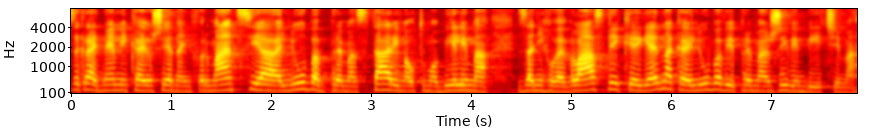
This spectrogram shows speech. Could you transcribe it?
Za kraj dnevnika još jedna informacija. Ljubav prema starim automobilima za njihove vlasnike jednaka je ljubavi prema živim bićima.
